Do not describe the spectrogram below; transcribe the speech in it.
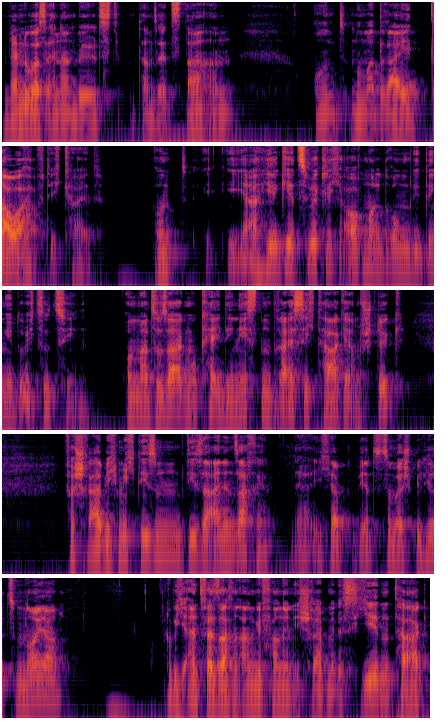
wenn du was ändern willst, dann setz da an. Und Nummer drei, Dauerhaftigkeit. Und ja, hier geht es wirklich auch mal darum, die Dinge durchzuziehen. Und mal zu sagen, okay, die nächsten 30 Tage am Stück verschreibe ich mich diesem, dieser einen Sache. Ja, ich habe jetzt zum Beispiel hier zum Neujahr, habe ich ein, zwei Sachen angefangen. Ich schreibe mir das jeden Tag.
